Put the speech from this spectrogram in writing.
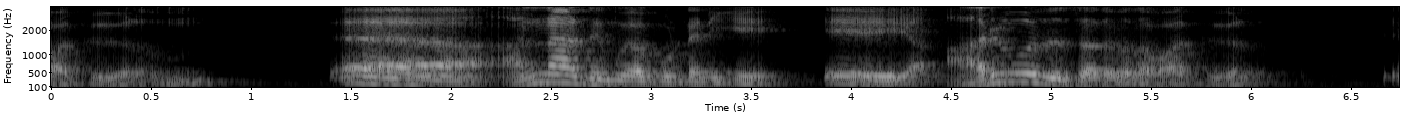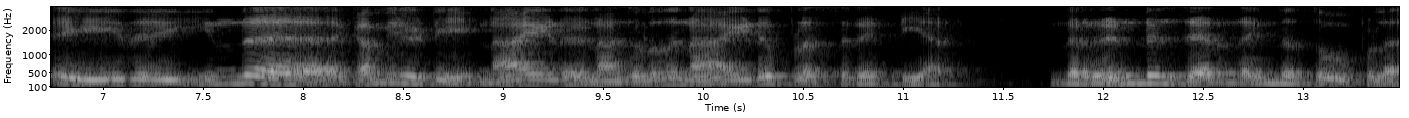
வாக்குகளும் அண்ணா அதிமுக கூட்டணிக்கு அறுபது சதவீத வாக்குகளும். இது இந்த கம்யூனிட்டி நாயுடு நான் சொல்கிறது நாயுடு ப்ளஸ் ரெட்டியார். இந்த ரெண்டும் சேர்ந்த இந்த தொகுப்பில்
